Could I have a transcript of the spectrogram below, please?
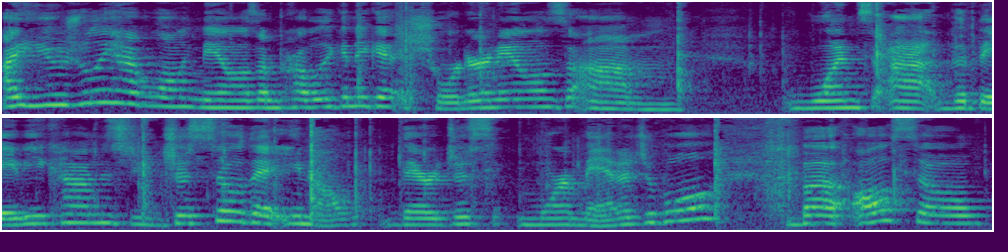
I usually have long nails. I'm probably going to get shorter nails um, once uh, the baby comes, just so that, you know, they're just more manageable. But also,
